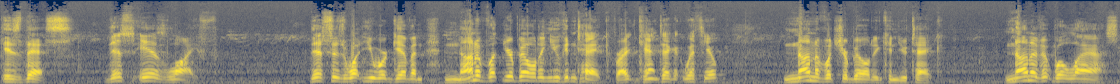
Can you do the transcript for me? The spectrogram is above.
is this. This is life. This is what you were given. None of what you're building you can take, right? Can't take it with you. None of what you're building can you take. None of it will last.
